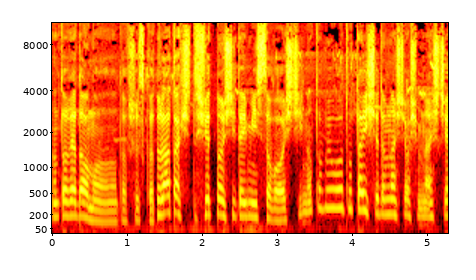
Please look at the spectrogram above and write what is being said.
no to wiadomo, no to wszystko. W latach świetności tej miejscowości, no to było tutaj 17-18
